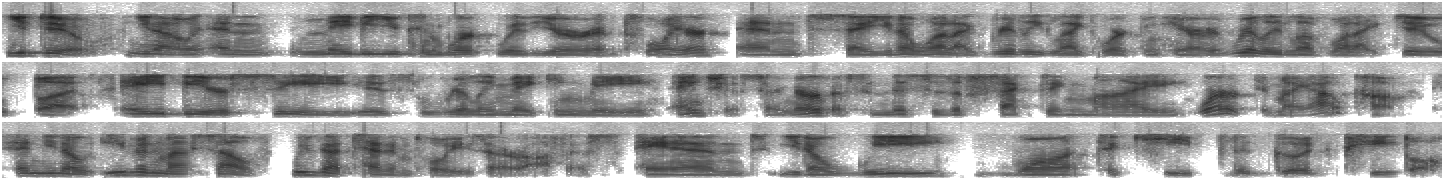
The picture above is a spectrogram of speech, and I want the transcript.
You do, you know, and maybe you can work with your employer and say, you know what, I really like working here. I really love what I do, but A, B, or C is really making me anxious or nervous, and this is affecting my work and my outcome and you know even myself we've got 10 employees at our office and you know we want to keep the good people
